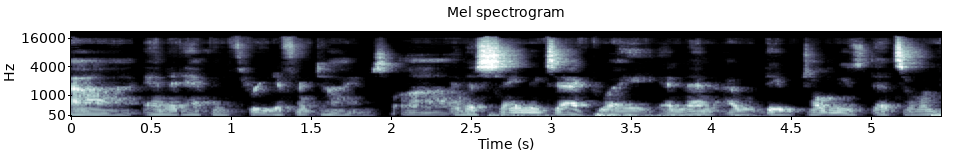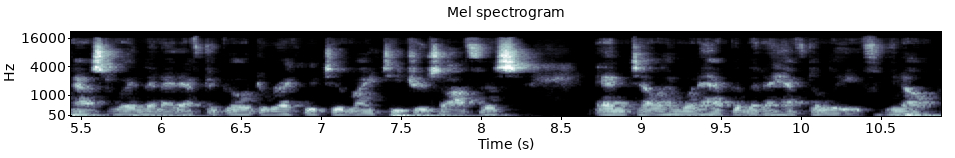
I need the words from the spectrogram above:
Uh, and it happened three different times Wow. in the same exact way. And then I, would- they told me that someone passed away, and then I'd have to go directly to my teacher's office and tell him what happened, that I have to leave, you know.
